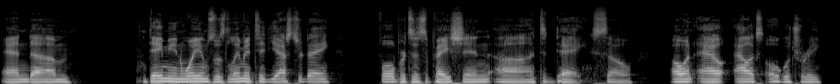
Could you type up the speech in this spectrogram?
And um, Damien Williams was limited yesterday, full participation uh, today. So, oh, and Al- Alex Ogletree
